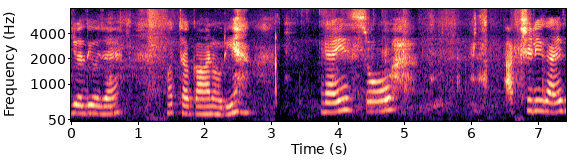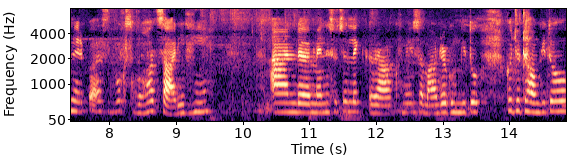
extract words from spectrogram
जल्दी हो जाए। बहुत थकान हो रही है। गाइज़ सो एक्चुअली गाइज़ मेरे पास बुक्स बहुत सारी थी एंड uh, मैंने सोचा लाइक राख में सामान रखूँगी तो कुछ उठाऊँगी तो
